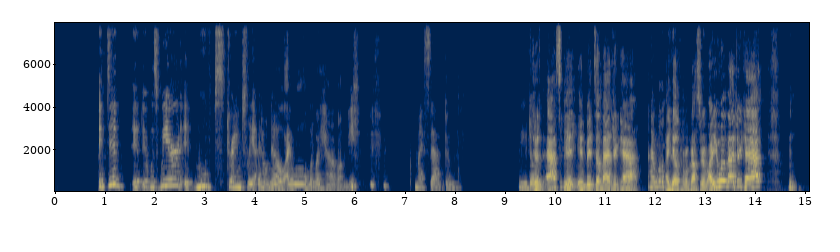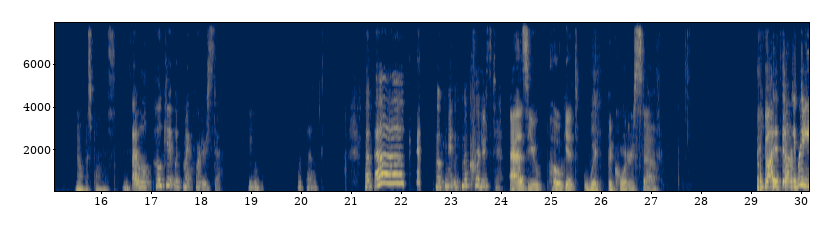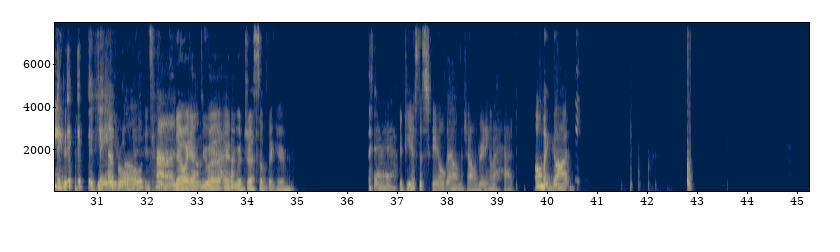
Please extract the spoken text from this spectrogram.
it did it, it was weird. It moved strangely. I don't know. I will what do I have on me? My staff don't You don't. Just ask it if it's a magic hat. I will I yell from across the room, Are you a magic hat? No response. I will poke it with my quarterstaff. Poke, poke. Poke, poke. Poking it with my quarterstaff. As you poke it with the quarterstaff, Oh god, it's gotta read. If he says roll initiative, tongue no, I have comes to. Uh, I have to address something here. If he has to scale down the challenge rating of a hat, Oh my god.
